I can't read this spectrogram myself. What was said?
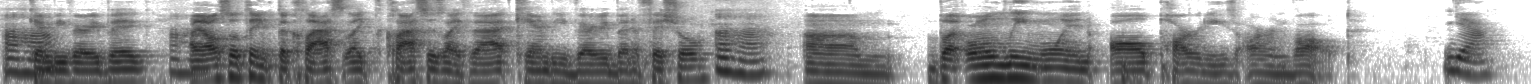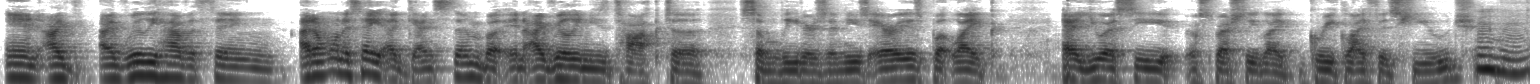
can be very big. I also think the class like classes like that can be very beneficial. Uh Um, but only when all parties are involved. Yeah. And I I really have a thing. I don't want to say against them, but and I really need to talk to some leaders in these areas. But like at USC, especially like Greek life is huge, mm-hmm.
